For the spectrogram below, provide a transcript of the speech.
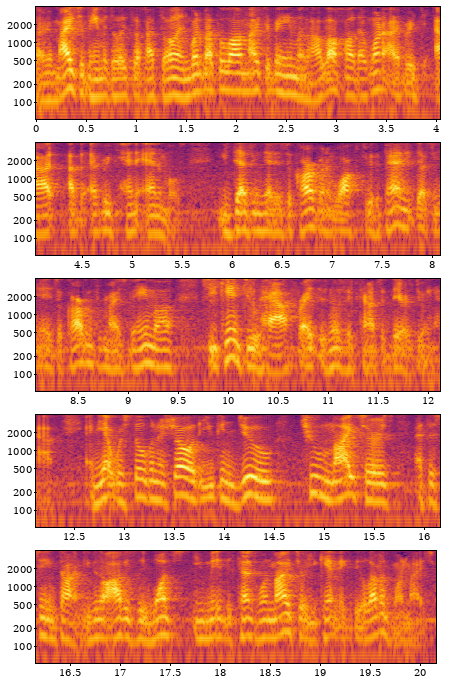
And what about the law of Meiser Behema, the halacha that one out of every, out of every 10 animals you designate as a korban and walks through the pen, you designate as a korban for Meiser Behema, so you can't do half, right? There's no such concept there as doing half. And yet we're still going to show that you can do two Meisers at the same time, even though obviously once you made the 10th one Meiser, you can't make the 11th one Meiser.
